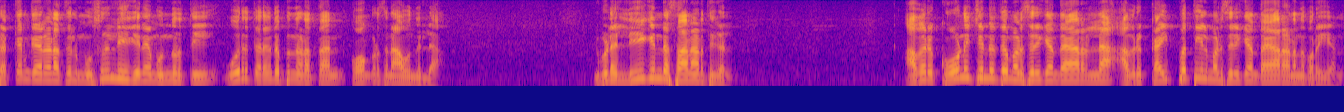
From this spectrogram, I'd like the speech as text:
തെക്കൻ കേരളത്തിൽ മുസ്ലിം ലീഗിനെ മുൻനിർത്തി ഒരു തെരഞ്ഞെടുപ്പ് നടത്താൻ കോൺഗ്രസിനാവുന്നില്ല. ഇവിടെ ലീഗിന്റെ സ്ഥാനാർത്ഥികൾ. അവർ കോണിച്ചിഹ്നത്തിൽ മത്സരിക്കാൻ തയ്യാറല്ല അവർ കൈപ്പത്തിയിൽ മത്സരിക്കാൻ തയ്യാറാണെന്ന് പറയുകയാണ്.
